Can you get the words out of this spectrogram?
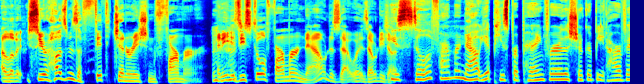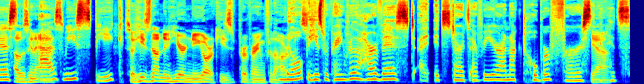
I love it. So your husband's a fifth generation farmer, mm-hmm. and he, mm-hmm. is he still a farmer now? Does that what is that what he does? He's still a farmer now. Yep, he's preparing for the sugar beet harvest. I was going to as ask. we speak. So he's not in here in New York. He's preparing for the harvest. Nope, he's preparing for the harvest. Uh, it starts every year on October first. Yeah, it's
